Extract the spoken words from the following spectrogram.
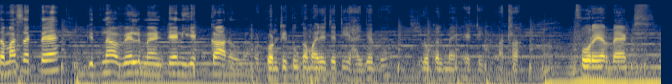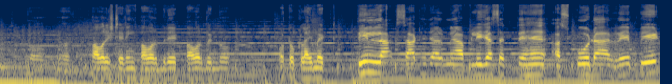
समझ सकते हैं कितना वेल मेंटेन ये कार होगा। ट्वेंटी टू का माइलेज देती है हाईवे पे लोकल में एटी अठारह। Four air bags power steering power brake power window auto climate तीन लाख साठ हज़ार में आप ले जा सकते हैं स्कोडा रेपिड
